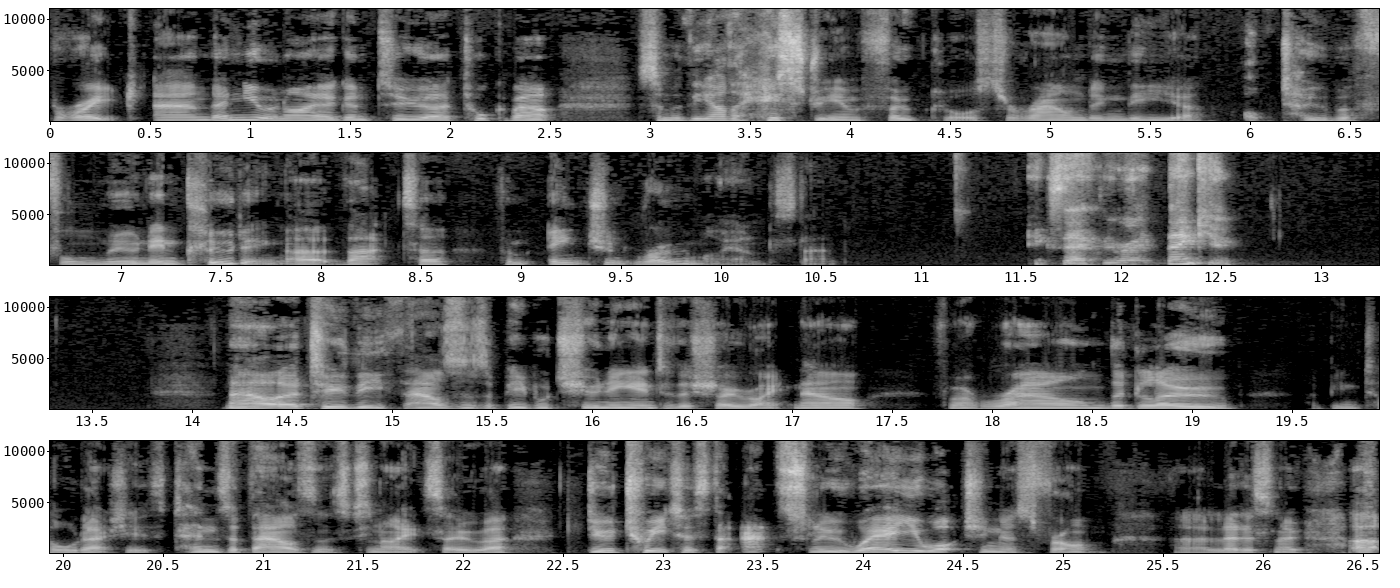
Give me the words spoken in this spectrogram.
break and then you and I are going to talk about some of the other history and folklore surrounding the uh, October full moon, including uh, that uh, from ancient Rome, I understand. Exactly right. Thank you. Now, uh, to the thousands of people tuning into the show right now from around the globe, I've been told actually it's tens of thousands tonight. So uh, do tweet us to at Slooh. Where are you watching us from? uh, let us know. Uh,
